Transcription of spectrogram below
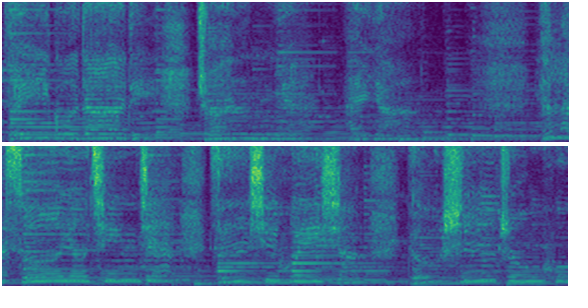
飞过大地，穿越海洋，原来所有情节仔细回想都是种胡。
